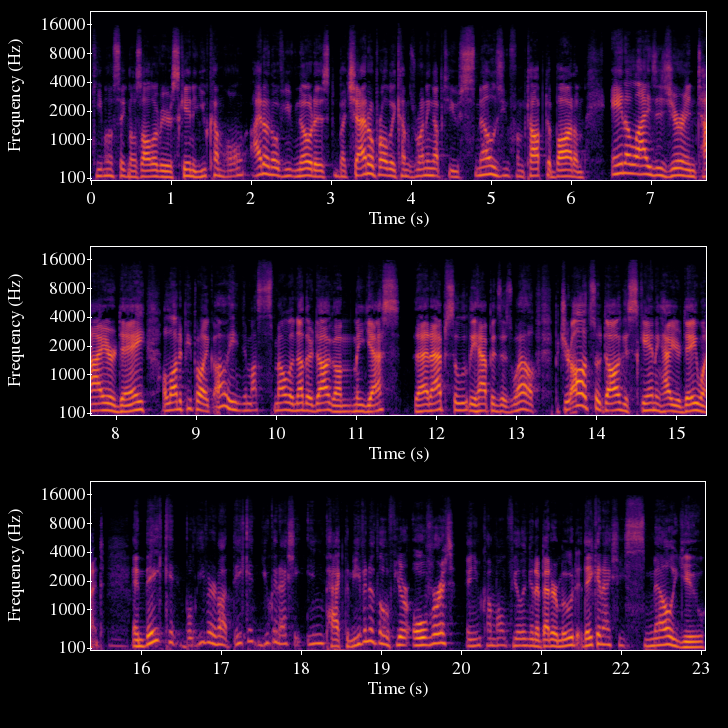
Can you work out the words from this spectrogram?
chemo signals all over your skin and you come home, I don't know if you've noticed, but Shadow probably comes running up to you, smells you from top to bottom, analyzes your entire day. A lot of people are like, oh, he must smell another dog on me. Yes, that absolutely happens as well. But your also dog is scanning how your day went. And they can, believe it or not, they can you can actually impact them. Even though if you're over it and you come home feeling in a better mood, they can actually smell you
